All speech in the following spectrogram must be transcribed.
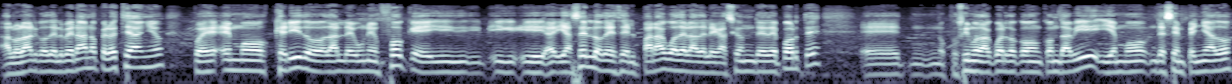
a lo largo del verano, pero este año pues hemos querido darle un enfoque y, hacerlo desde el paraguas de la Delegación de Deporte. Eh, nos pusimos de acuerdo con, David y hemos desempeñado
